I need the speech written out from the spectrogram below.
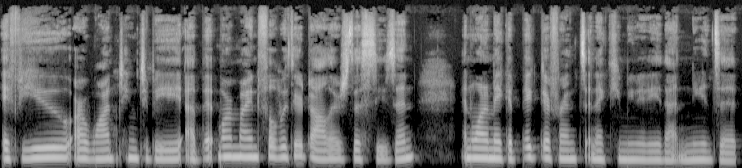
If you are wanting to be a bit more mindful with your dollars this season and want to make a big difference in a community that needs it,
